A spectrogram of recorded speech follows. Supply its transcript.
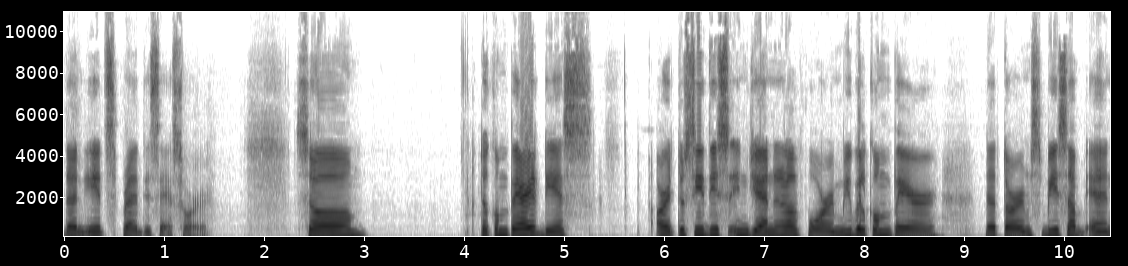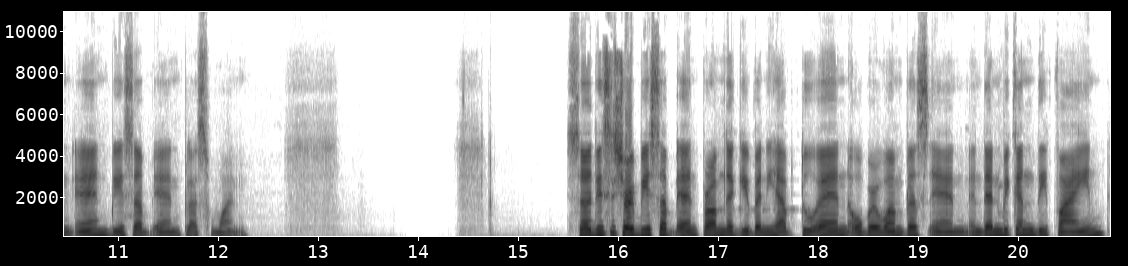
than its predecessor. So, to compare this, or to see this in general form, we will compare the terms b sub n and b sub n plus 1. So this is your b sub n from the given you have 2n over 1 plus n and then we can define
